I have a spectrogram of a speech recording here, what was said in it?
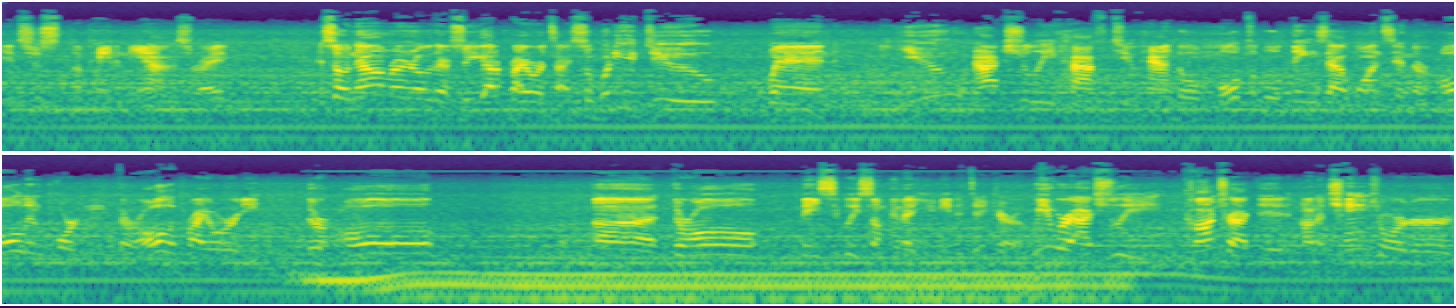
it's just a pain in the ass, right? So now I'm running over there. So you got to prioritize. So what do you do when you actually have to handle multiple things at once and they're all important they're all a priority they're all uh, they're all basically something that you need to take care of. We were actually contracted on a change order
